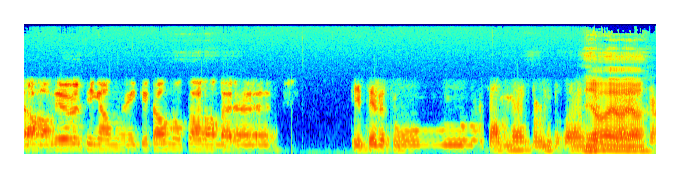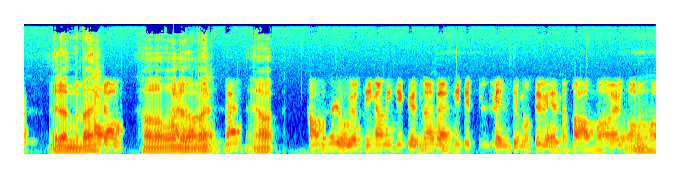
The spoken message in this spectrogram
Ja, han gjør vel ting han ikke kan. Og så har han der eh, i TV 2 sammen med Ja, ja, ja. Rønneberg. Harald. Harald og. Rønneberg. Ja. Han gjorde jo ting han ikke kunne, og det er sikkert veldig motiverende for han å, å, Mm. å,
